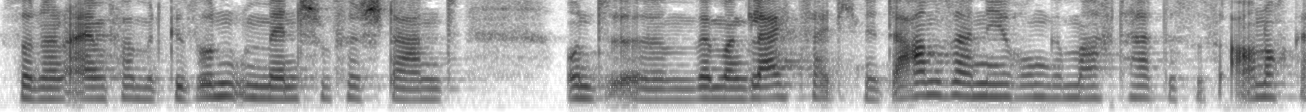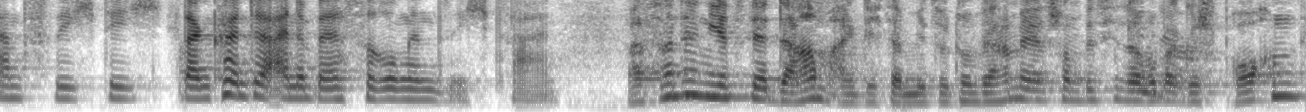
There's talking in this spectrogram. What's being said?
sondern einfach mit gesundem Menschenverstand. Und ähm, wenn man gleichzeitig eine Darmsanierung gemacht hat, das ist auch noch ganz wichtig, dann könnte eine Besserung in Sicht sein. Was hat denn jetzt der Darm eigentlich damit zu tun? Wir haben ja jetzt schon ein bisschen darüber Genau. gesprochen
